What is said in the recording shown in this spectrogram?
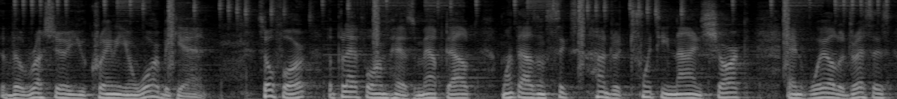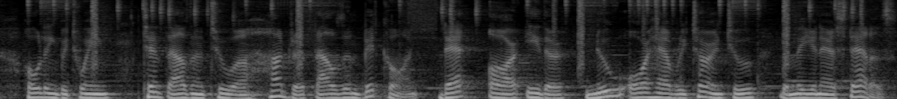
the Russia-Ukrainian war began. So far, the platform has mapped out 1,629 shark and whale addresses holding between 10,000 to 100,000 Bitcoin that are either new or have returned to the millionaire status.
